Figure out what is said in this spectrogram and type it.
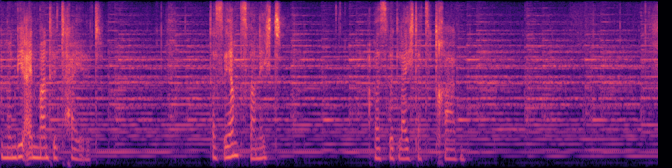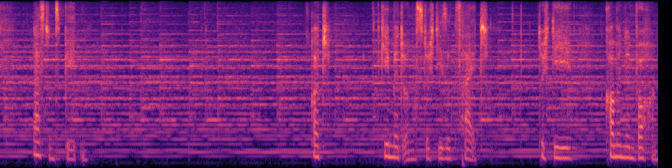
die man wie einen Mantel teilt. Das wärmt zwar nicht, aber es wird leichter zu tragen. Lasst uns beten. Gott, geh mit uns durch diese Zeit, durch die kommenden Wochen.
